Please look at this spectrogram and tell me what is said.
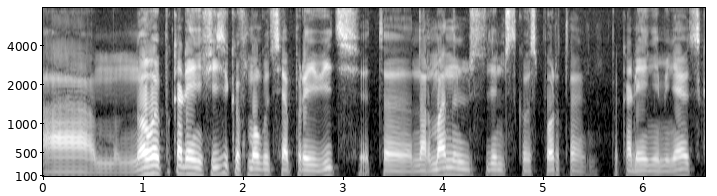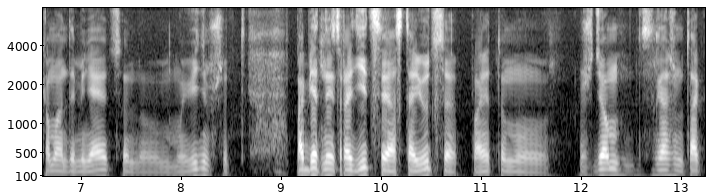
А новое поколение физиков могут себя проявить. Это нормально для студенческого спорта. Поколения меняются, команды меняются. Но мы видим, что победные традиции остаются. Поэтому ждем, скажем так,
